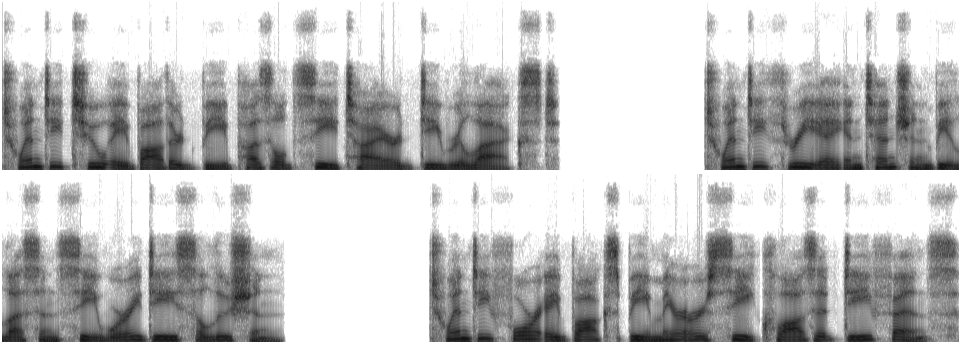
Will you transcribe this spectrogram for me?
22A bothered B puzzled C tired D relaxed. 23A intention B lesson C worry D solution. 24 A box B mirror C closet D fence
